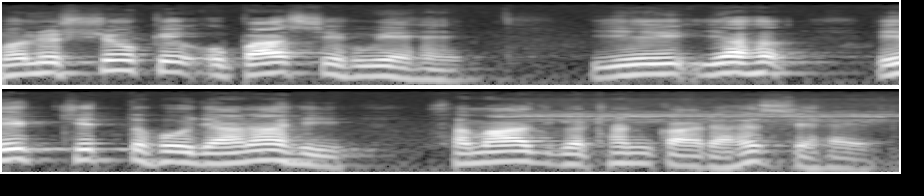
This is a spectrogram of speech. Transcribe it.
मनुष्यों के उपास्य हुए हैं। ये, यह एक चित्त हो जाना ही समाज गठन का रहस्य है।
